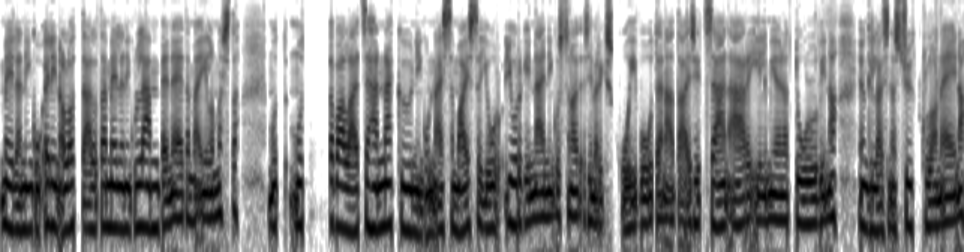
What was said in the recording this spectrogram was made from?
meillä niin kuin elinolot täällä tai meillä niin kuin lämpenee tämä ilmasto, mutta mut tavallaan, että sehän näkyy niin kuin näissä maissa juur, juurikin näin, niin kuin sanoit, esimerkiksi kuivuutena tai sitten sään ääriilmiöinä, tulvina, jonkinlaisina sykloneina,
